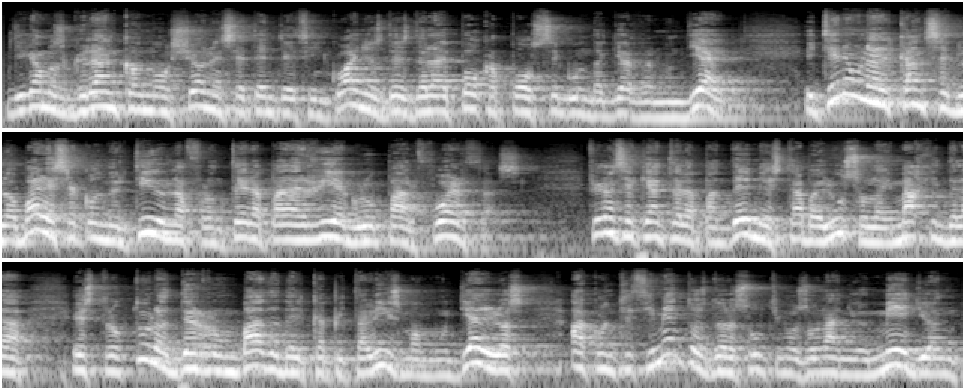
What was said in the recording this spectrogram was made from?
digamos, gran conmoción en 75 años desde la época post-Segunda Guerra Mundial y tiene un alcance global y se ha convertido en una frontera para reagrupar fuerzas. Fíjense que ante la pandemia estaba el uso, la imagen de la estructura derrumbada del capitalismo mundial. Los acontecimientos de los últimos un año y medio han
